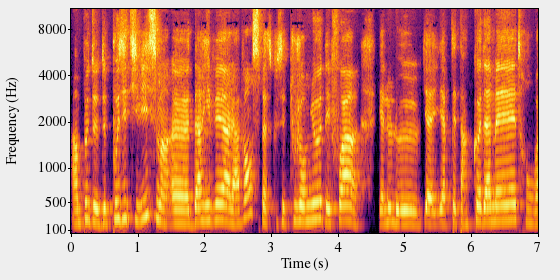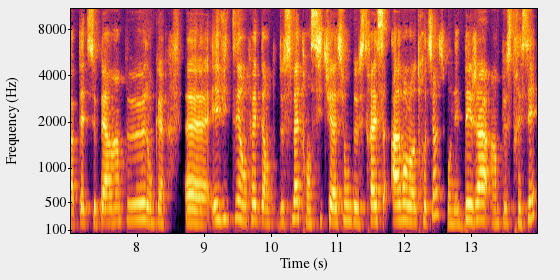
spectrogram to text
un peu de, de positivisme, euh, d'arriver à l'avance parce que c'est toujours mieux. Des fois, il y a le, a, y a peut-être un code à mettre, on va peut-être se perdre un peu, donc euh, éviter en fait de se mettre en situation de stress avant l'entretien parce qu'on est déjà un peu stressé.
